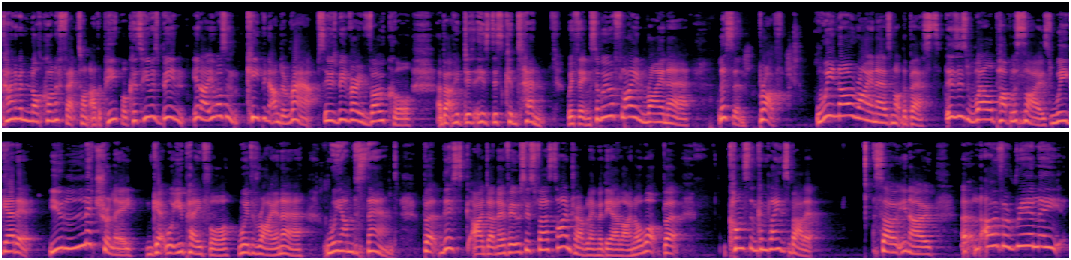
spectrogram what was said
kind of a knock on effect on other people because he was being, you know, he wasn't keeping it under wraps. He was being very vocal about his, discontent with things. So we were flying Ryanair. Listen, bruv, we know Ryanair's not the best. This is well publicised. We get it. You literally get what you pay for with Ryanair. We understand. But this, I don't know if it was his first time travelling with the airline or what, but constant complaints about it. So, you know, over really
